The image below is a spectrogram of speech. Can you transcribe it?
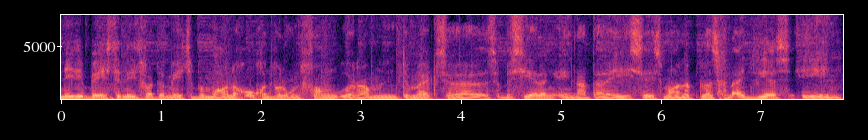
nie die beste nuus wat 'n mens op 'n maandagooggend wil ontvang oor Ramon Temek se se besering en dat hy 6 maande plus gaan uitwees en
